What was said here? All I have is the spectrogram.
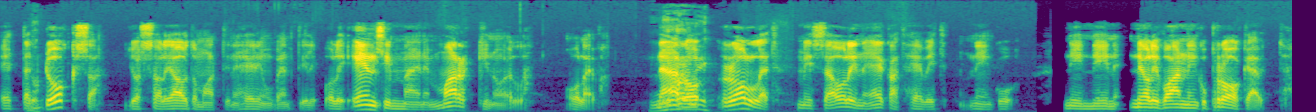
että no. Doxa jossa oli automaattinen heliumventtiili, oli ensimmäinen markkinoilla oleva. Nämä ro- rollet, missä oli ne ekat hevit, niin, kuin, niin, niin ne oli vaan niin kuin pro-käyttöä.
